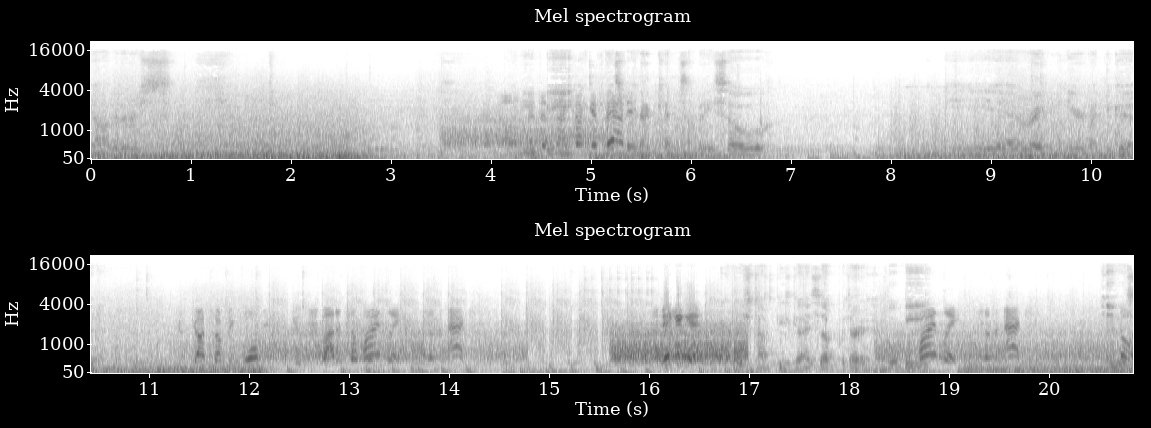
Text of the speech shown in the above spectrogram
More Yoggers. To be a place where gonna catch somebody, so yeah, right here might be good. You've got something for me? You've spotted some finally. Some act. Sneaking in. Can we stock these guys up with our FOB? Finally, some act. And this,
